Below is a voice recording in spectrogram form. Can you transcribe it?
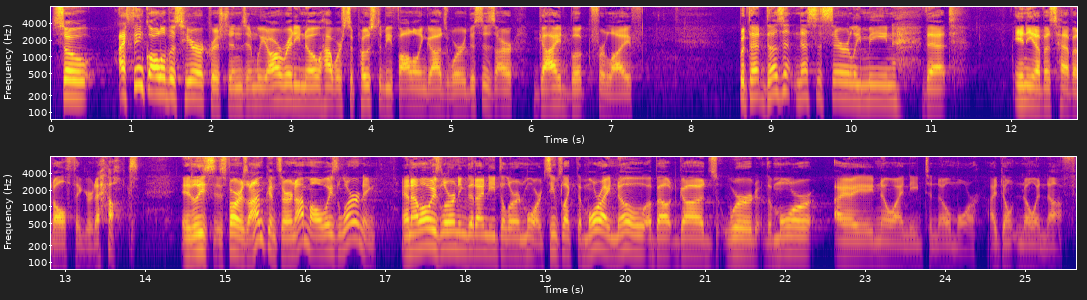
So I think all of us here are Christians and we already know how we're supposed to be following God's word. This is our guidebook for life. But that doesn't necessarily mean that any of us have it all figured out. At least as far as I'm concerned, I'm always learning. And I'm always learning that I need to learn more. It seems like the more I know about God's word, the more I know I need to know more. I don't know enough.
